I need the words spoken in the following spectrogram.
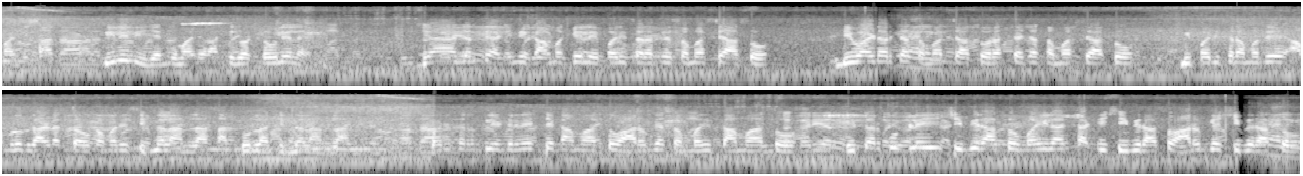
माझी साथ दिलेली ज्यांनी माझ्यावर आशीर्वाद ठेवलेला आहे ज्या जनतेसाठी मी कामं केले परिसरातील समस्या असो डिवायडरच्या समस्या असो रस्त्याच्या समस्या असो मी परिसरामध्ये अमृत गार्डन चौकामध्ये सिग्नल आणला सातपूरला सिग्नल आणला. परिसरातले ड्रेनेजचे कामं असो आरोग्य संबंधित कामं असो इतर कुठलेही शिबिर असो महिलांसाठी शिबिर असो आरोग्य शिबिर असो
